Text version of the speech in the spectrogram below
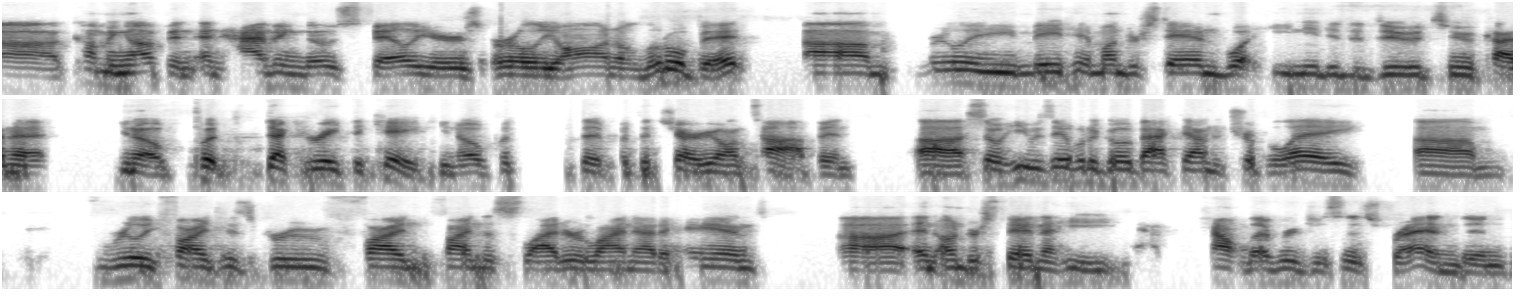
uh, coming up and, and having those failures early on a little bit um, really made him understand what he needed to do to kind of, you know, put decorate the cake, you know, put the put the cherry on top. And uh, so he was able to go back down to AAA, um, really find his groove, find find the slider line out of hand, uh, and understand that he count leverage is his friend, and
